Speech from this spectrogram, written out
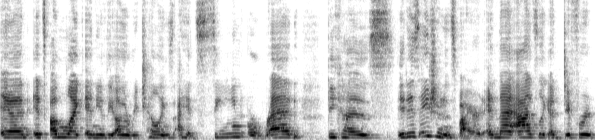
and it's unlike any of the other retellings I had seen or read because it is Asian inspired and that adds like a different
